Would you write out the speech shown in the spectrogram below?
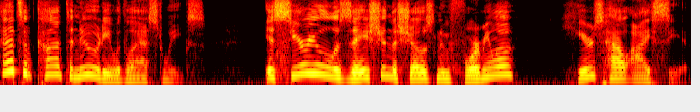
had some continuity with last week's. Is serialization the show's new formula? Here's how I see it.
